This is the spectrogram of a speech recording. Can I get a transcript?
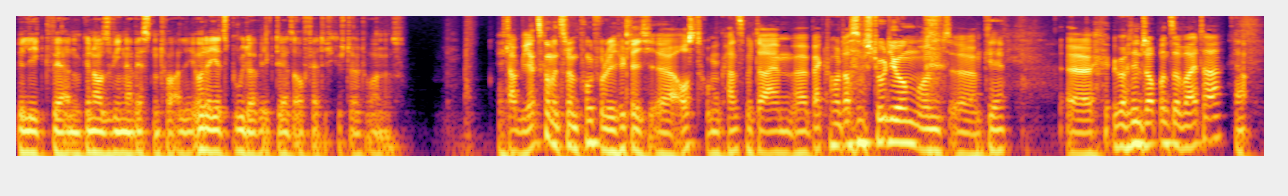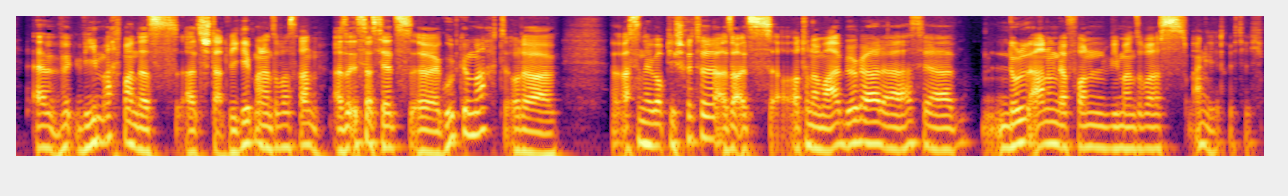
belegt werden, genauso wie in der Westentorallee. Oder jetzt Brüderweg, der jetzt auch fertiggestellt worden ist. Ich glaube, jetzt kommen wir zu einem Punkt, wo du dich wirklich äh, austoben kannst mit deinem äh, Background aus dem Studium und äh, okay. äh, über den Job und so weiter. Ja. Äh, wie macht man das als Stadt? Wie geht man an sowas ran? Also ist das jetzt äh, gut gemacht oder was sind da überhaupt die Schritte? Also als Otto-Normalbürger, da hast du ja null Ahnung davon, wie man sowas angeht, richtig?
